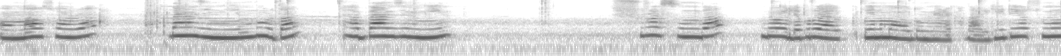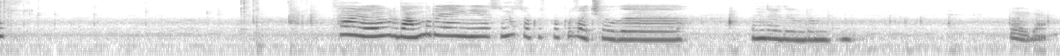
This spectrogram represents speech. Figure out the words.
Ondan sonra benzinliğin buradan benzinliğin şurasında böyle buraya benim olduğum yere kadar geliyorsunuz. Sonra buradan buraya gidiyorsunuz. Fokus fokus açıldı. Dır dır dır dır. Böyle.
